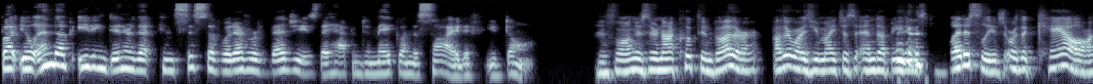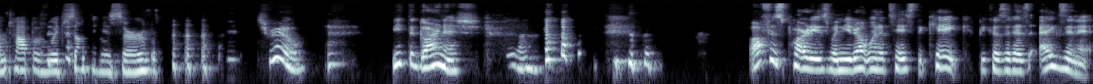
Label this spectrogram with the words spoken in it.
but you'll end up eating dinner that consists of whatever veggies they happen to make on the side if you don't. As long as they're not cooked in butter. Otherwise, you might just end up eating lettuce leaves or the kale on top of which something is served. True. Eat the garnish. Yeah. Office parties when you don't want to taste the cake because it has eggs in it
